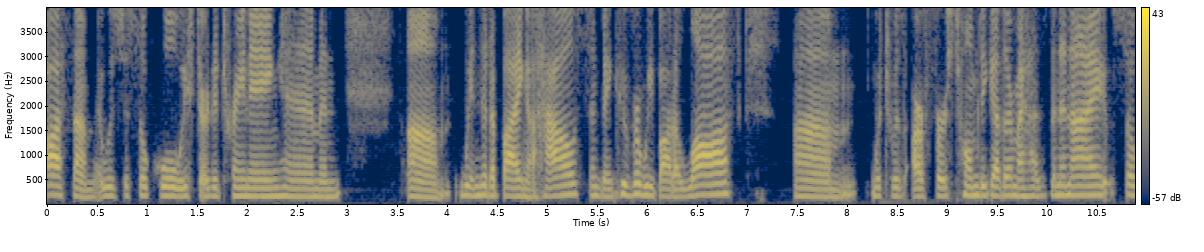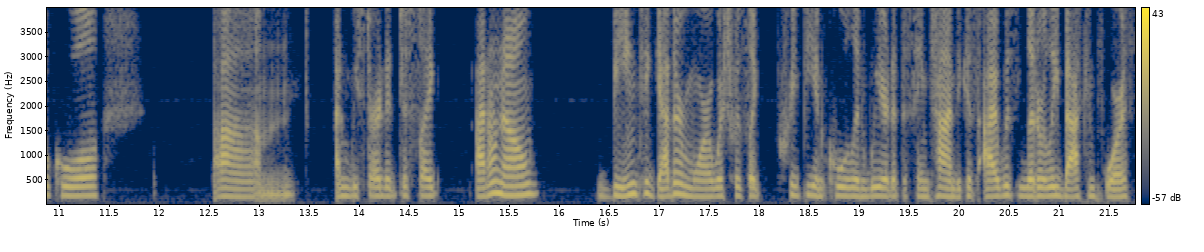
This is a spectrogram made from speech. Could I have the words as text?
awesome. It was just so cool. We started training him, and um, we ended up buying a house in Vancouver. We bought a loft, um, which was our first home together, my husband and I. So cool. Um, and we started just like, I don't know, being together more, which was like creepy and cool and weird at the same time because I was literally back and forth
